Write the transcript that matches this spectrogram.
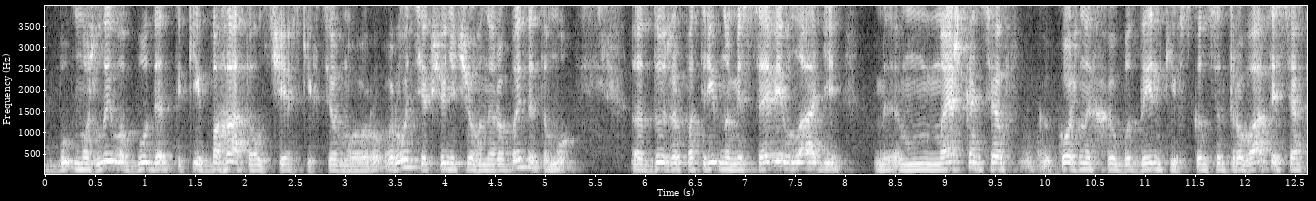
бу- можливо буде таких багато Алчевських в цьому році, якщо нічого не робити. Тому дуже потрібно місцевій владі, мешканцям кожних будинків сконцентруватися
